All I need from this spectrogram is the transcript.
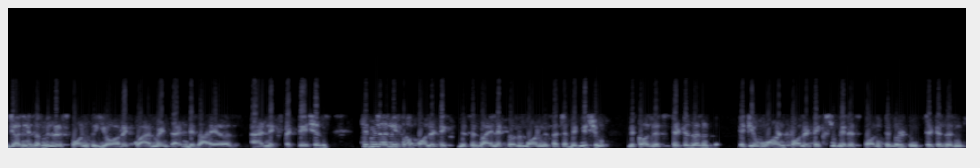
journalism will respond to your requirements and desires and expectations. Similarly, for politics, this is why electoral bond is such a big issue because if citizens, if you want politics to be responsible to citizens,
